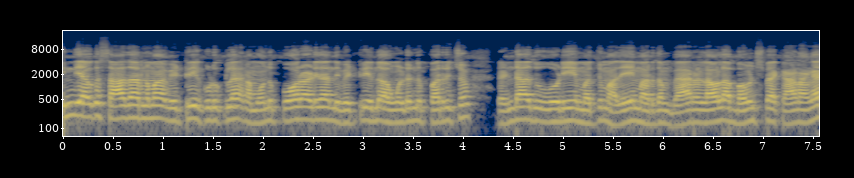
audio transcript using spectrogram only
இந்தியாவுக்கு சாதாரணமாக வெற்றியை கொடுக்கல. நம்ம வந்து போராடி தான் அந்த வெற்றி வந்து அவங்கள்ட்ட இருந்து பறிச்சோம். ரெண்டாவது ஓடியை மற்றும் அதே மாதிரி தான் வேற லெவலாக பவுன்ஸ் பேக் ஆனாங்க.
